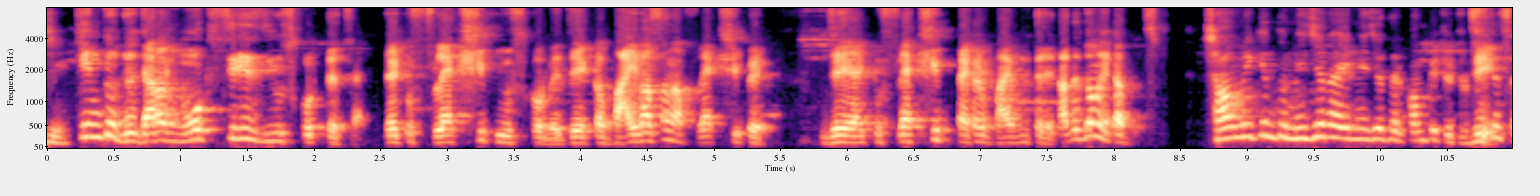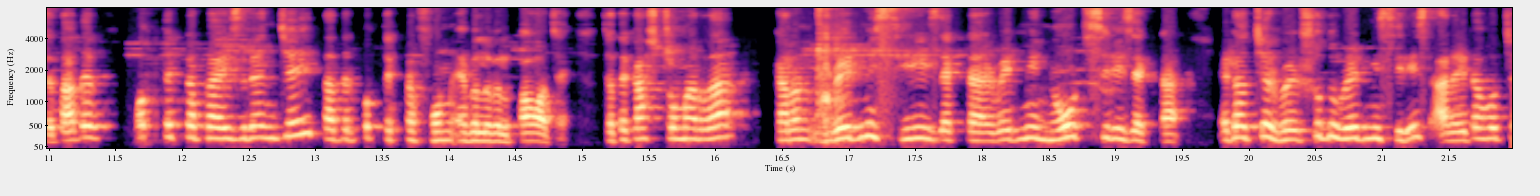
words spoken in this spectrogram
জি। কিন্তু যারা নোট সিরিজ ইউজ করতে চায় যে একটু ফ্ল্যাগশিপ ইউজ করবে যে একটা ভাইব আছে না ফ্ল্যাগশিপে যে একটু ফ্ল্যাগশিপ টাইপের ভাইব নিতে চায় তাদের জন্য এটা বেস্ট শাওমি কিন্তু নিজেরাই নিজেদের কম্পিটিটর ঠিক আছে? তাদের প্রত্যেকটা প্রাইস রেঞ্জেই তাদের প্রত্যেকটা ফোন অ্যাভেলেবেল পাওয়া যায়। যাতে কাস্টমাররা কারণ রেডমি সিরিজ একটা রেডমি নোট সিরিজ একটা এটা হচ্ছে শুধু রেডমি সিরিজ আর এটা হচ্ছে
